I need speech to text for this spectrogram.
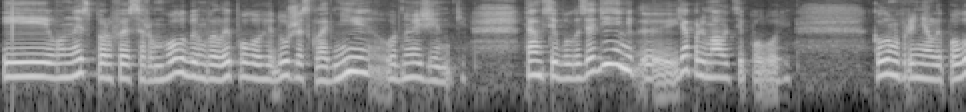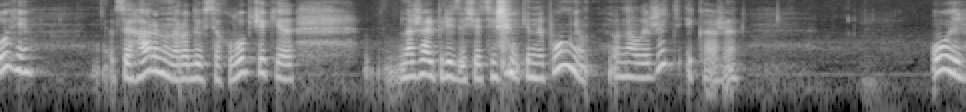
І вони з професором Голубем вели пологи дуже складні одної жінки. Там всі були задіяні, е, я приймала ці пологи. Коли ми прийняли пологи, все гарно, народився хлопчик. Я, на жаль, прізвища цієї жінки не пам'ятаю. Вона лежить і каже: Ой,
